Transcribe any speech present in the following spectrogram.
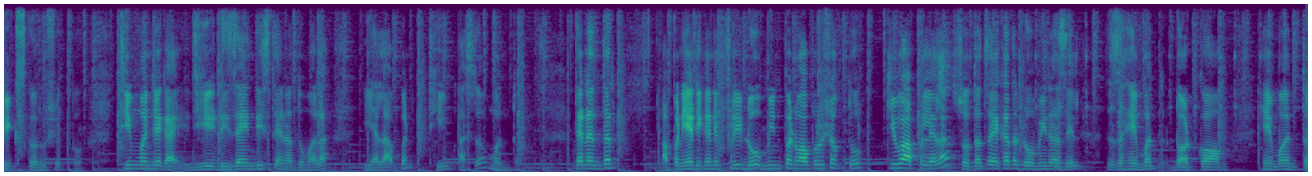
फिक्स करू शकतो. थीम म्हणजे काय? जी ही डिझाईन दिसते ना तुम्हाला याला आपण थीम असं म्हणतो. त्यानंतर आपण या ठिकाणी फ्री डोमिन पण वापरू शकतो किंवा आपल्याला स्वतःचं एखादं डोमिन असेल जसं Hemant dot com Hemant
